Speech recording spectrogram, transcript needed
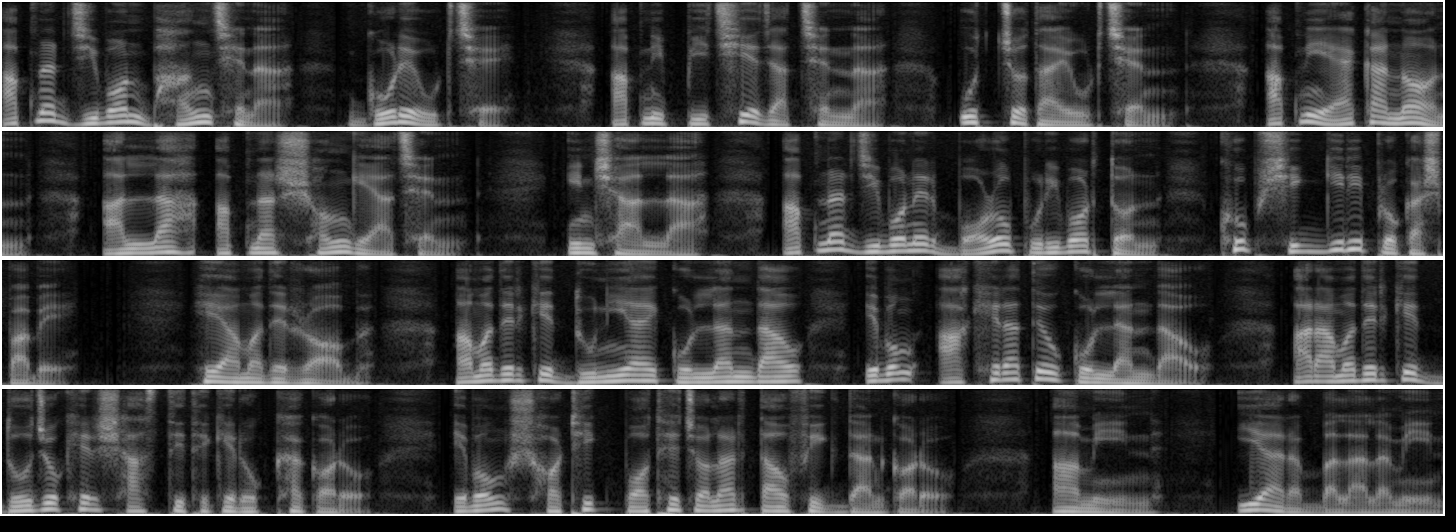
আপনার জীবন ভাঙছে না, গড়ে উঠছে। আপনি পিছিয়ে যাচ্ছেন না, উচ্চতায় উঠছেন। আপনি একা নন, আল্লাহ আপনার সঙ্গে আছেন। ইনশাআল্লাহ, আপনার জীবনের বড় পরিবর্তন খুব শিগগিরই প্রকাশ পাবে। হে আমাদের রব, আমাদেরকে দুনিয়ায় কল্যাণ দাও এবং আখেরাতেও কল্যাণ দাও। আর আমাদেরকে দোজখের শাস্তি থেকে রক্ষা করো এবং সঠিক পথে চলার তাওফিক দান করো। আমিন। ইয়া রাব্বাল আলামিন।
